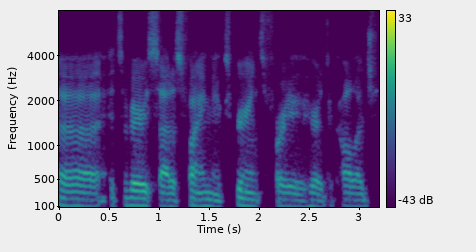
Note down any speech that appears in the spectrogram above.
uh, it's a very satisfying experience for you here at the college.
